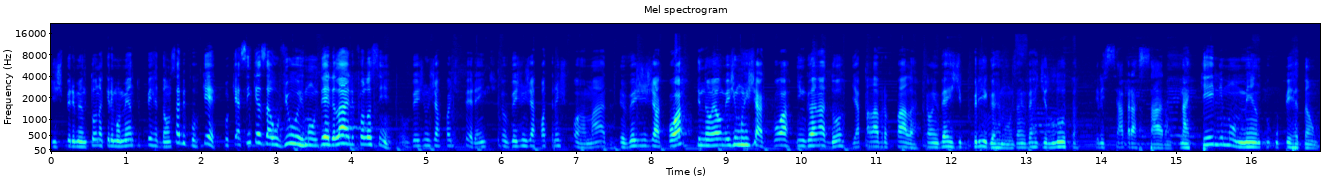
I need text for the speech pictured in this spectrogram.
e experimentou naquele momento perdão. Sabe por quê? Porque assim que Esaú viu o irmão dele lá, ele falou assim: Eu vejo um Jacó diferente, eu vejo um Jacó transformado, eu vejo um Jacó que não é o mesmo Jacó enganador. E a palavra fala que ao invés de briga, irmãos, ao invés de luta, eles se abraçaram. Naquele momento, o perdão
